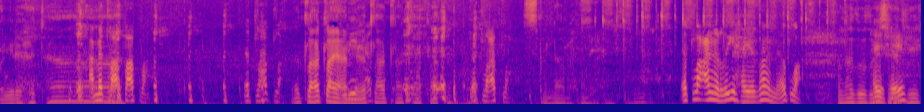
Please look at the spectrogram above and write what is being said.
وهي ريحتها عم اطلع اطلع اطلع اطلع اطلع اطلع اطلع يا عمي. اطلع اطلع اطلع اطلع, اطلع. اطلع بسم الله الرحمن الرحيم اطلع عن الريحة يا زلمة اطلع والله هي لسانك شايف؟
